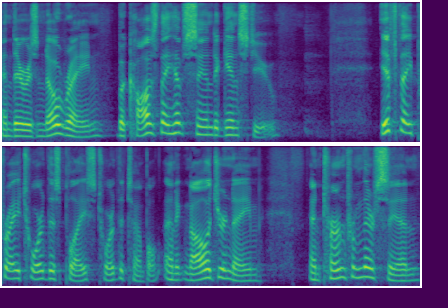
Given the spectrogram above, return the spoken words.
and there is no rain because they have sinned against you, if they pray toward this place, toward the temple, and acknowledge your name, and turn from their sin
